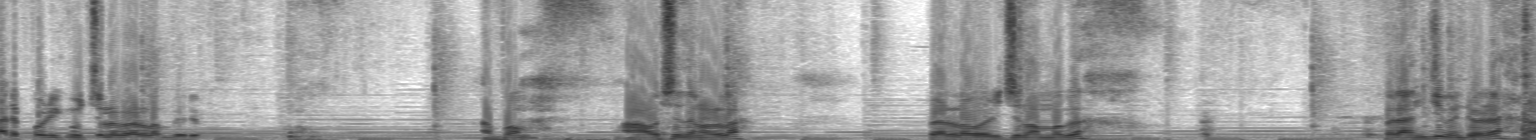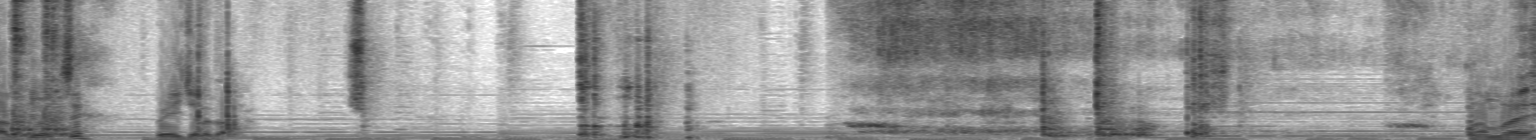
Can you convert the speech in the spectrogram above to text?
അരപ്പൊഴിക്കും ഉച്ചുള്ള വെള്ളം വരും. അപ്പം ആവശ്യത്തിനുള്ള വെള്ളം ഒഴിച്ച് നമുക്ക് ഒരു അഞ്ച് മിനിറ്റ് വരെ അടച്ചു വെച്ച് വേവിച്ചെടുക്കാം. നമ്മുടെ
